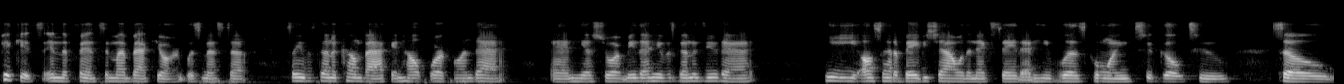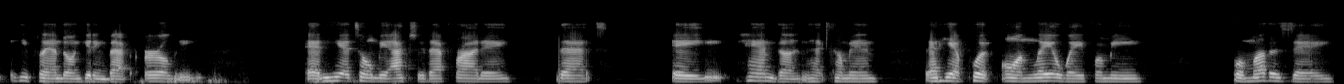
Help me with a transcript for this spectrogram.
pickets in the fence in my backyard was messed up. So he was going to come back and help work on that. And he assured me that he was going to do that. He also had a baby shower the next day that he was going to go to. So he planned on getting back early. And he had told me actually that Friday that a handgun had come in that he had put on layaway for me for Mother's Day,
